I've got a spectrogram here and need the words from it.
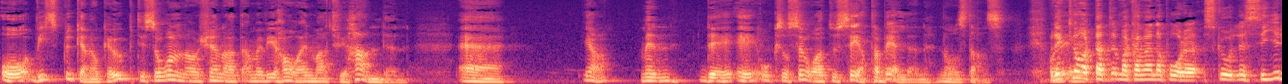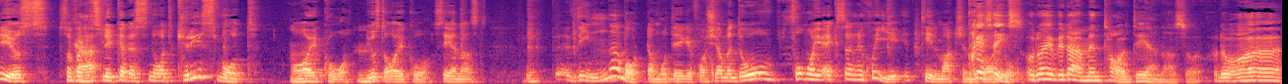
och visst, du kan åka upp till Solna och känna att ja, men vi har en match i handen. Uh, ja, men det är också så att du ser tabellen någonstans. Och det är klart att man kan vända på det. Skulle Sirius, som faktiskt ja. lyckades nå ett kryss mot AIK, mm. just AIK senast. Vinna borta mot Degerfors, ja men då får man ju extra energi till matchen. Precis, och då är vi där mentalt igen alltså. Då, eh,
